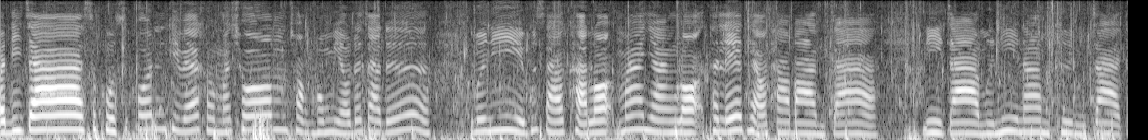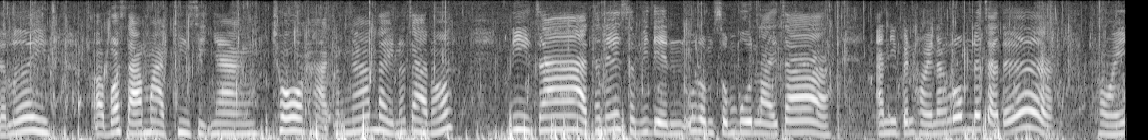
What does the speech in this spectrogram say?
วัสดีจ้าสุขุสุคนที่แวะเข้ามาชม ช่องของเหมียวด้อจ้าเด้อมือนี้ผู้สาวขาเลาะมายางเลาะทะเลแถวทาบานจ้า นี่จ้ามือนี้น้ำขึ้นจ้าก็เลยเออบ่สามารถที่สิยางโชว์หาทำงามได้เนาะจ้าเนาะนี่จ้าทะเลสวีเดนอุดมสมบูรณ์หลายจ้า อันนี้เป็นหอยนางรมด้อจ้าเด้อหอย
